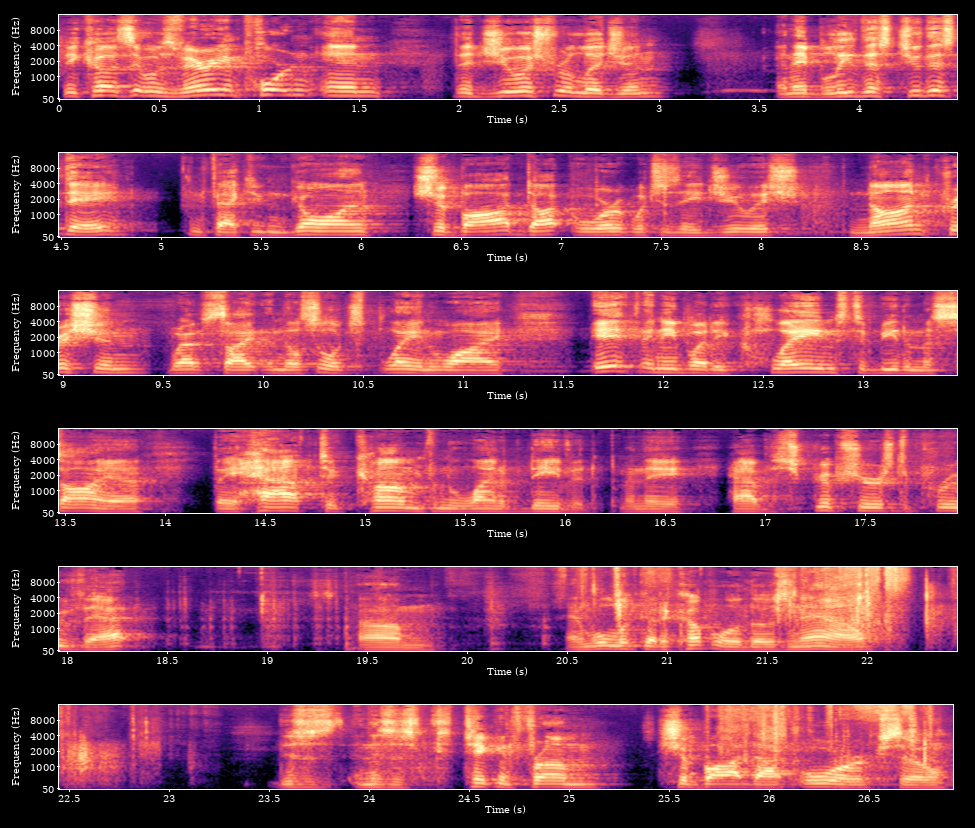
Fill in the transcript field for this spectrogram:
Because it was very important in the Jewish religion, and they believe this to this day, In fact, you can go on Chabad.org, which is a Jewish non Christian website, and they'll still explain why, if anybody claims to be the Messiah, they have to come from the line of David. And they have scriptures to prove that. Um, and we'll look at a couple of those now. This is and this is taken from Chabad.org. so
